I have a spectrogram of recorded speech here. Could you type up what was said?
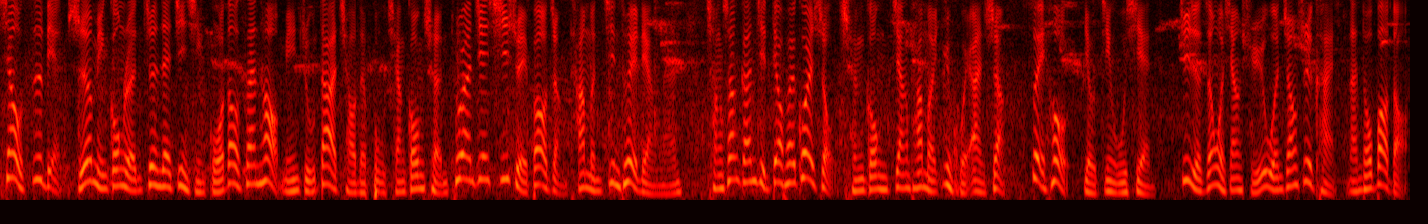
下午四点，十二名工人正在进行国道三号民族大桥的补强工程。突然间，溪水暴涨，他们进退两难。厂商赶紧调派怪手，成功将他们运回岸上，最后有惊无险。记者曾伟祥、许玉文、张志凯南投报道。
